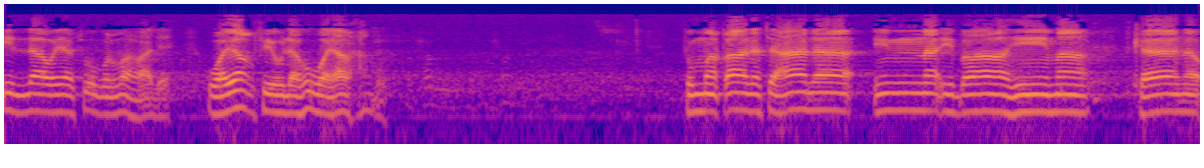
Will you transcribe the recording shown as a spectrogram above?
إلا ويتوب الله عليه ويغفر له ويرحمه. ثم قال تعالى إن إبراهيم كان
